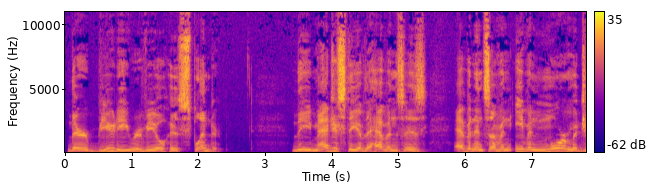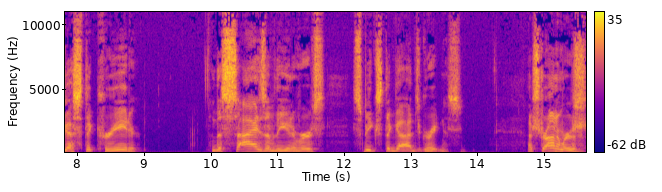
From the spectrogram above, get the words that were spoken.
Their beauty reveal his splendor. The majesty of the heavens is evidence of an even more majestic creator. The size of the universe speaks to God's greatness. Astronomers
